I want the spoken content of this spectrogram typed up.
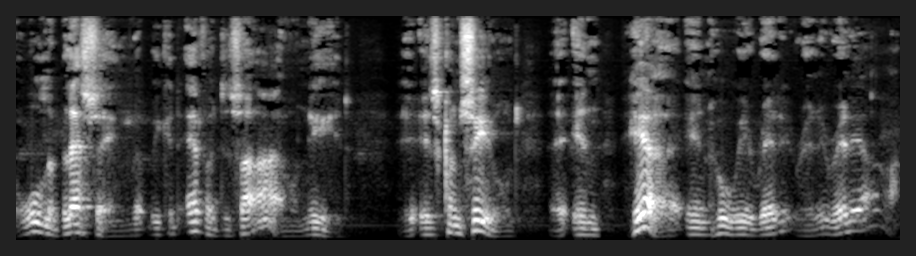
all the blessing that we could ever desire or need is concealed uh, in here in who we really, really, really are.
